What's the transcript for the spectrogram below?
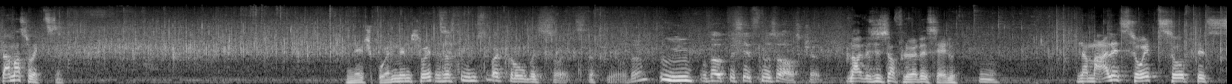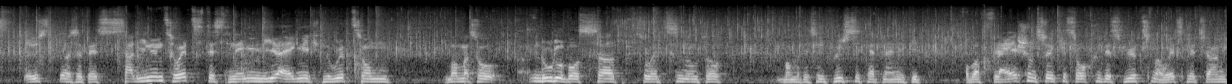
da wir salzen. Nicht sparen mit dem Salz. Das heißt, du nimmst aber grobes Salz dafür, oder? Mhm. Oder hat das jetzt nur so ausgeschaut? Nein, das ist ein Fleur de Sel. Normales Salz, so das, Öst, also das Salinensalz, das nehmen wir eigentlich nur zum, wenn man so Nudelwasser salzen und so, wenn man das in Flüssigkeiten reingibt. Aber Fleisch und solche Sachen, das würzen wir alles mit so einem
